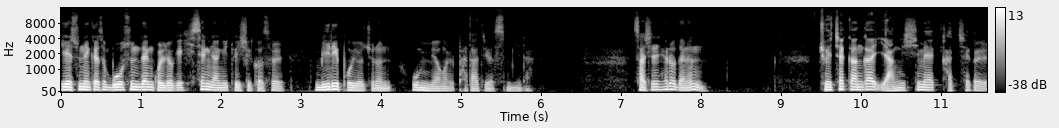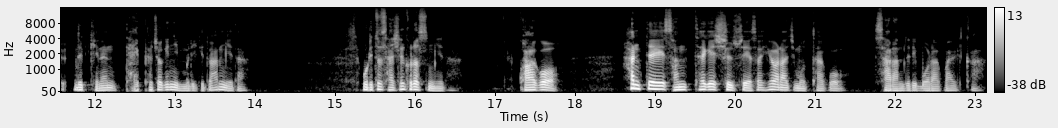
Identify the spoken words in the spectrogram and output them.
예수님께서 모순된 권력의 희생양이 되실 것을 미리 보여주는 운명을 받아들였습니다. 사실 헤로데는 죄책감과 양심의 가책을 느끼는 대표적인 인물이기도 합니다. 우리도 사실 그렇습니다. 과거 한때의 선택의 실수에서 헤어나지 못하고 사람들이 뭐라고 할까?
